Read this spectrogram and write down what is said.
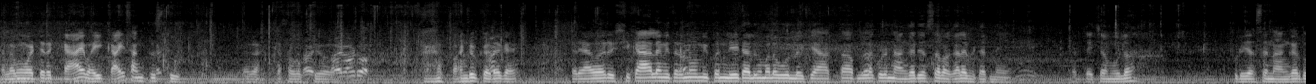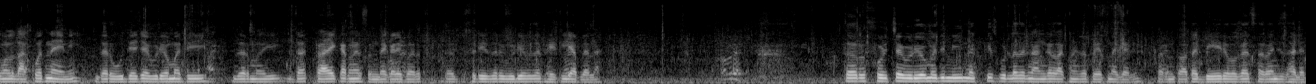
मला मग वाटतं काय भाई काय सांगतोस तू? बघा कसा बघतो पांडू कडक आहे. तर यावर्षी काय आलं मित्रांनो मी पण लेट आलो. मला बोललो की आता आपल्याला कुठे नांगर जास्त बघायला भेटत नाही. तर त्याच्यामुळं पुढे जास्त नांगर तुम्हाला दाखवत नाही मी. जर उद्याच्या व्हिडिओमध्ये जर मी एकदा ट्राय करणार संध्याकाळी परत तर दुसरी जर व्हिडिओ जर भेटली आपल्याला तर पुढच्या व्हिडिओमध्ये मी नक्कीच कुठला तरी नांगर दाखवण्याचा प्रयत्न करेन. परंतु आता बेर वगैरे सर्वांचे झालेत.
